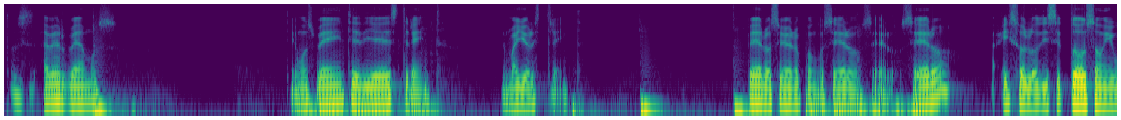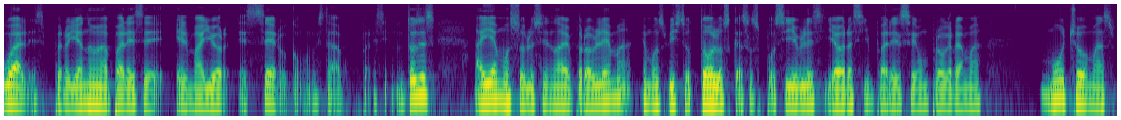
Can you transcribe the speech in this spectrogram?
Entonces, a ver, veamos. Tenemos 20, 10, 30. El mayor es 30. Pero si yo le pongo 0, 0, 0, ahí solo dice todos son iguales, pero ya no me aparece el mayor es cero como me estaba apareciendo. Entonces ahí hemos solucionado el problema, hemos visto todos los casos posibles y ahora sí parece un programa mucho más,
